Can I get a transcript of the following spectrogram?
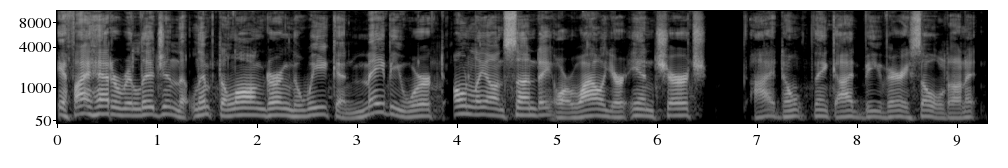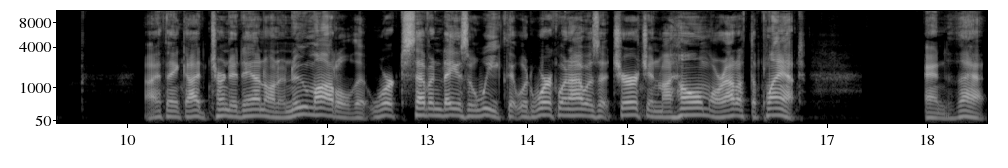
If I had a religion that limped along during the week and maybe worked only on Sunday or while you're in church, I don't think I'd be very sold on it. I think I'd turn it in on a new model that worked seven days a week, that would work when I was at church, in my home, or out at the plant. And that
